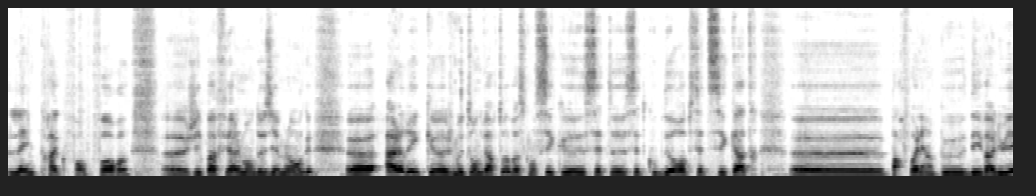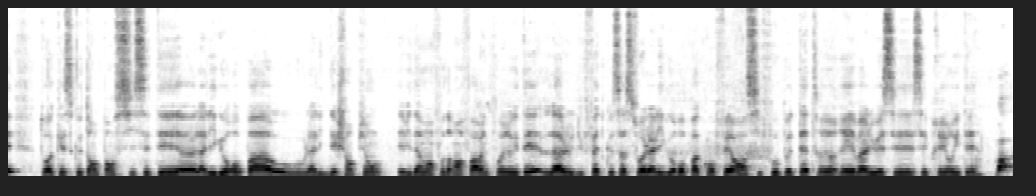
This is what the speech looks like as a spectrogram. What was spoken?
l'Eintracht Francfort. Euh, J'ai pas fait allemand deuxième langue. Alric, je me tourne vers toi parce qu'on sait que cette, cette Coupe d'Europe, cette C4, parfois elle est un peu dévaluée. Toi, qu'est-ce que tu en penses? Si c'était la Ligue Europa ou la Ligue des Champions, évidemment, il faudrait en faire une priorité. Là, du fait que ça soit la Ligue Europa Conférence, il faut peut-être réévaluer ses, ses priorités? Bah,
